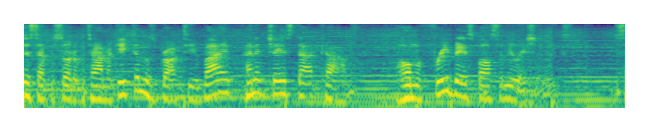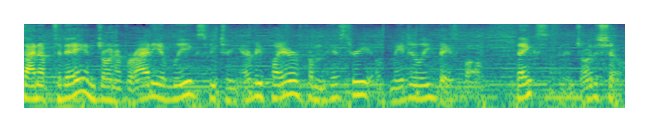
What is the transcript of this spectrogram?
This episode of Atomic Geekdom is brought to you by PennantChase.com, the home of free baseball simulation leagues. Sign up today and join a variety of leagues featuring every player from the history of Major League Baseball. Thanks and enjoy the show.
